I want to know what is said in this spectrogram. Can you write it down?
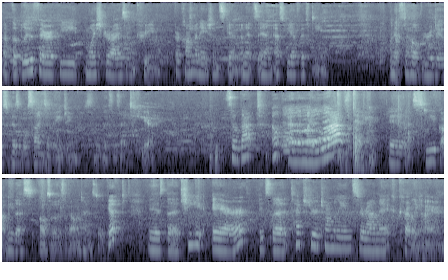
of the Blue Therapy Moisturizing Cream for combination skin, and it's in SPF 15. And it's to help reduce visible signs of aging. So this is it here. So that, oh, and then my last thing is Steve got me this also as a Valentine's Day gift, is the Chi Air. It's the Texture Tourmaline Ceramic Curling Iron.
